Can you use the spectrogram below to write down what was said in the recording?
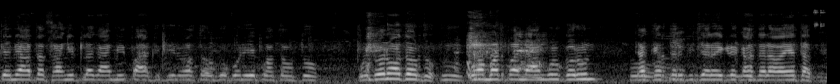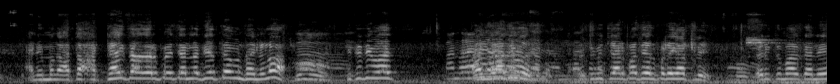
त्यांनी आता सांगितलं की आम्ही पहाटे तीन वाजता उठतो कोणी एक वाजता उठतो कोणी दोन वाजता उठतो. किंवा मटपाने आंघोळ करून त्या खरं तर बिचारा इकडे कांदा लावा येतात. आणि मग आता अठ्ठावीस हजार रुपये त्यांना देत नाही म्हणून सांगितलं ना? किती दिवस? पंधरा दिवस. तुम्ही चार पाच हेलपडे घातले. तरी तुम्हाला त्याने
